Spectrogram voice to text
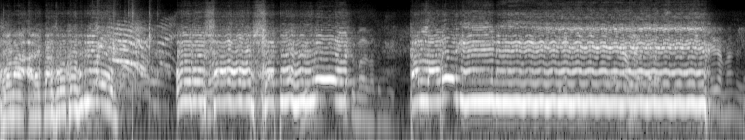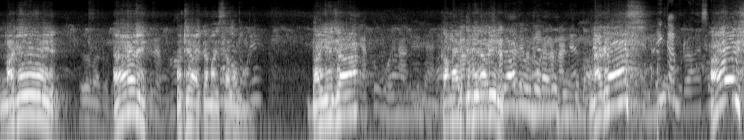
হলো না, আরেকবার কই হুররে। ওরে সাপ সাপুরে কাল্লারে গিনি নাগিন এরা না করে। এই উঠে আইটা দাঁড়িয়ে যা। এত দিবি না রে নাগরাস আইস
